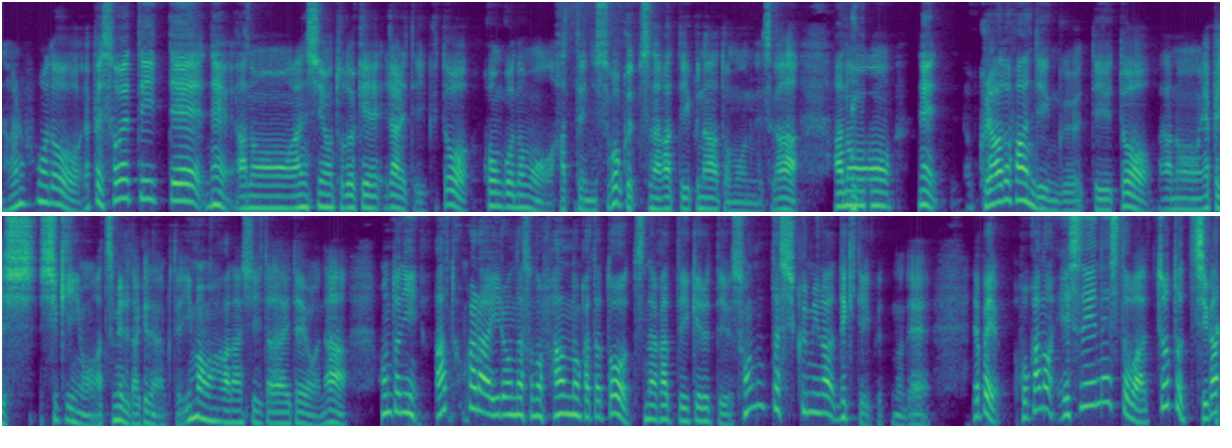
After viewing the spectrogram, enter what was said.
なるほど。やっぱりそうやって言って、ね、あのー安心を届けられていくと、今後のもう発展にすごくつながっていくなと思うんですが、あのーね、クラウドファンディングっていうと、あのーやっぱりし資金を集めるだけじゃなくて、今お話しいただいたような、本当に後からいろんなそのファンの方とつながっていけるっていう、そんな仕組みができていくので、やっぱり他の SNS とはちょっと違っ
